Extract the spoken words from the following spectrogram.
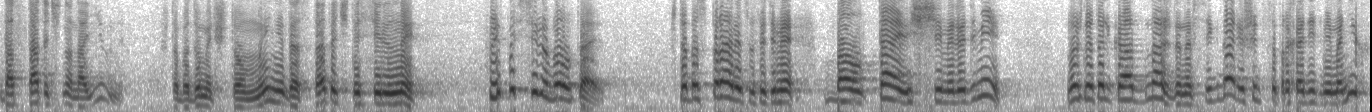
достаточно наивны, чтобы думать, что мы недостаточно сильны? Ну и пусть себе болтает. Чтобы справиться с этими болтающими людьми, нужно только однажды навсегда решиться проходить мимо них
